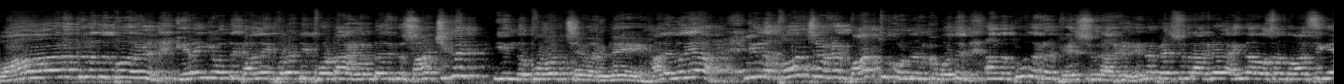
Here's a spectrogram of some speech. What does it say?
வானத்திலிருந்து தூதர்கள் இறங்கி வந்து கல்லை புரட்டி போட்டார்கள் என்பதற்கு சாட்சிகள் இந்த போர்ச்சவர்களே. ஹalleluya இந்த போர்ச்சவர்கள் பார்த்து கொண்டிருக்கும் போது அந்த தூதர்கள் பேசுகிறார்கள். என்ன பேசுகிறார்கள்? ஐந்தாவது வசனத்தை வாசிங்க.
